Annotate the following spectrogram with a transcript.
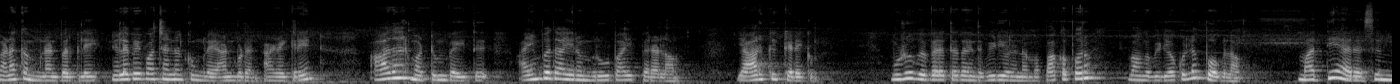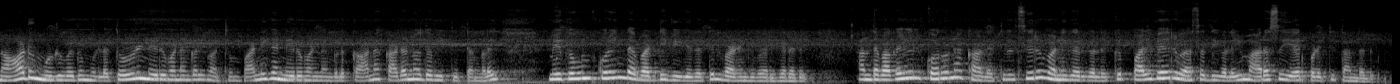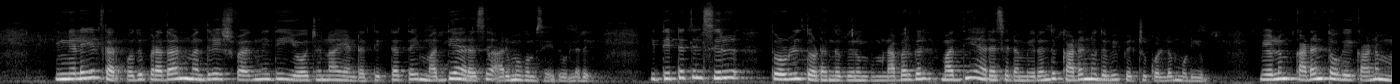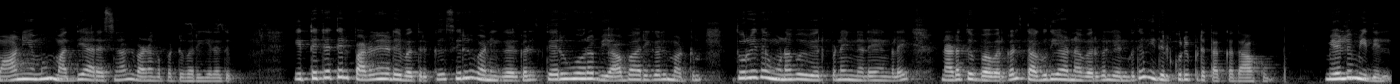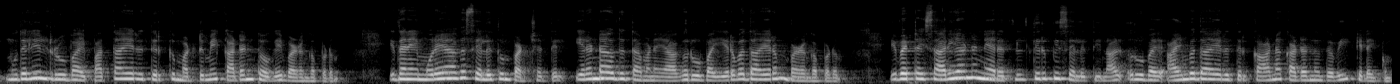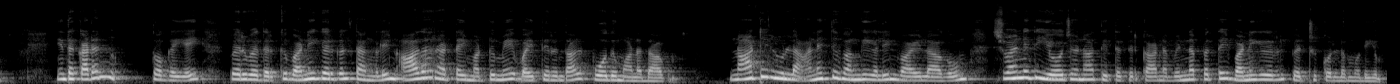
வணக்கம் நண்பர்களே. நிலவேவா சேனலுக்கு உங்களை அன்புடன் அழைக்கிறேன். ஆதார் மட்டும் வைத்து ஐம்பதாயிரம் ரூபாய் பெறலாம். யாருக்கு கிடைக்கும்? முழு விவரத்தை தான் இந்த வீடியோவில் நம்ம பார்க்க போகிறோம் வாங்க வீடியோக்குள்ளே போகலாம். மத்திய அரசு நாடு முழுவதும் உள்ள தொழில் நிறுவனங்கள் மற்றும் வணிக நிறுவனங்களுக்கான கடனுதவி திட்டங்களை மிகவும் குறைந்த வட்டி விகிதத்தில் வழங்கி வருகிறது. அந்த வகையில் கொரோனா காலத்தில் சிறு வணிகர்களுக்கு பல்வேறு வசதிகளையும் அரசு ஏற்படுத்தி தந்தது. இந்நிலையில் தற்போது பிரதான் மந்திரி ஸ்வநிதி யோஜனா என்ற திட்டத்தை மத்திய அரசு அறிமுகம் செய்துள்ளது. இத்திட்டத்தில் சிறு தொழில் தொடங்க விரும்பும் நபர்கள் மத்திய அரசிடமிருந்து கடனுதவி பெற்றுக்கொள்ள முடியும். மேலும் கடன் தொகைக்கான மானியமும் மத்திய அரசினால் வழங்கப்பட்டு வருகிறது. இத்திட்டத்தில் பலனடைவதற்கு சிறு வணிகர்கள் தெருவோர வியாபாரிகள் மற்றும் துரித உணவு விற்பனை நிலையங்களை நடத்துபவர்கள் தகுதியானவர்கள் என்பது இதில் குறிப்பிடத்தக்கதாகும். மேலும் இதில் முதலில் ரூபாய் பத்தாயிரத்திற்கு மட்டுமே கடன் தொகை வழங்கப்படும். இதனை முறையாக செலுத்தும் பட்சத்தில் இரண்டாவது தவணையாக ரூபாய் இருபதாயிரம் வழங்கப்படும். இவற்றை சரியான நேரத்தில் திருப்பி செலுத்தினால் ரூபாய் ஐம்பதாயிரத்திற்கான கடனுதவி கிடைக்கும். இந்த கடன் தொகையை பெறுவதற்கு வணிகர்கள் தங்களின் ஆதார் அட்டை மட்டுமே வைத்திருந்தால் போதுமானதாகும். நாட்டில் உள்ள அனைத்து வங்கிகளின் வாயிலாகவும் ஸ்வநிதி யோஜனா திட்டத்திற்கான விண்ணப்பத்தை வணிகர்கள் பெற்றுக்கொள்ள முடியும்.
